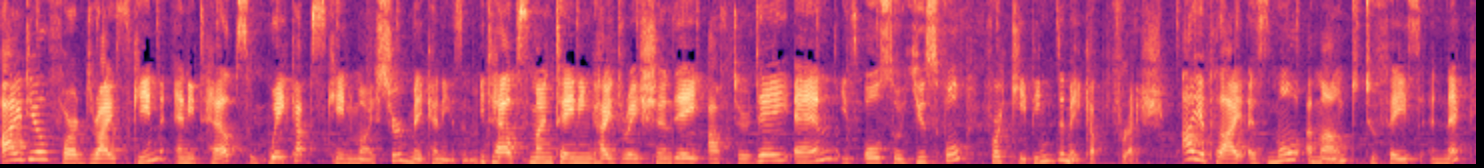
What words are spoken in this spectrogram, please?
ideal for dry skin and it helps wake up skin moisture mechanism. It helps maintaining hydration day after day and it's also useful for keeping the makeup fresh. I apply a small amount to face and neck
